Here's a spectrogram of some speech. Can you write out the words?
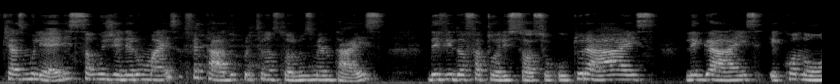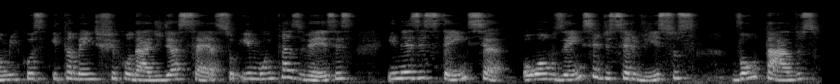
que as mulheres são o gênero mais afetado por transtornos mentais devido a fatores socioculturais, legais, econômicos e também dificuldade de acesso e muitas vezes inexistência ou ausência de serviços voltados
